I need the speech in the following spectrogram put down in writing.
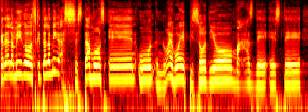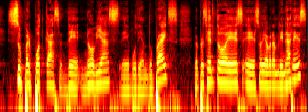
¿Qué tal amigos? ¿Qué tal amigas? Estamos en un nuevo episodio más de este super podcast de novias de Budeando Brides. Me presento, es, eh, soy Abraham Linares,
